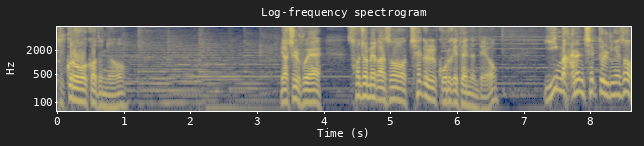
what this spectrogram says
부끄러웠거든요. 며칠 후에 서점에 가서 책을 고르게 됐는데요. 이 많은 책들 중에서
